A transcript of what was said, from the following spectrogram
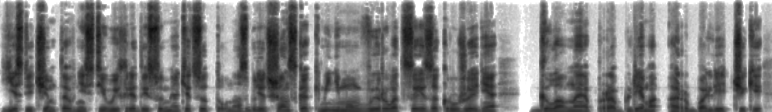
Если чем-то внести в их ряды сумятицу, то у нас будет шанс как минимум вырваться из окружения. Главная проблема – арбалетчики –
